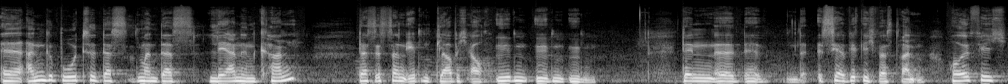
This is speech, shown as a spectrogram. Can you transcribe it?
äh, Angebote, dass man das lernen kann. Das ist dann eben, glaube ich, auch üben, üben, üben. Denn äh, ist ja wirklich was dran. Häufig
